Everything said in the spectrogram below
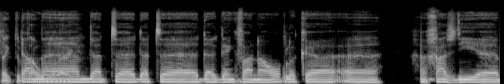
Lijkt op Dan, eh, dat, eh, dat, eh, dat ik denk van, nou, hopelijk eh, eh, gaan- ze die... eh,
